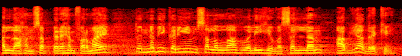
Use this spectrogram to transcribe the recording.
اللہ ہم سب پہ رحم فرمائے۔ تو نبی کریم صلی اللہ علیہ وسلم، آپ یاد رکھیں۔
